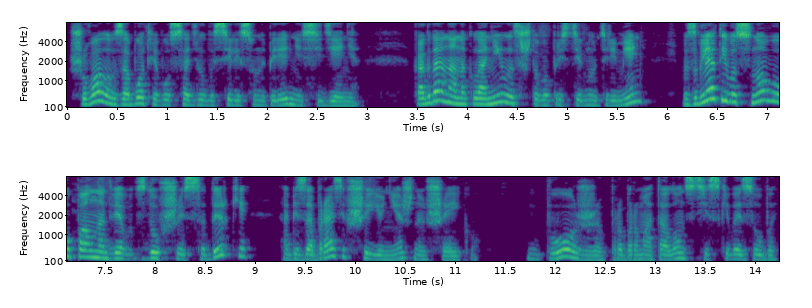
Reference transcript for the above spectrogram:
Шувалов заботливо усадил Василису на переднее сиденье. Когда она наклонилась, чтобы пристегнуть ремень, взгляд его снова упал на две вздувшиеся дырки, обезобразившие ее нежную шейку. «Боже!» — пробормотал он, стискивая зубы.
